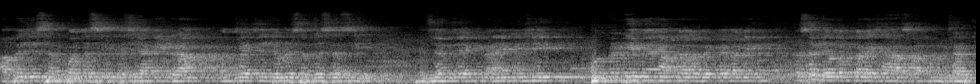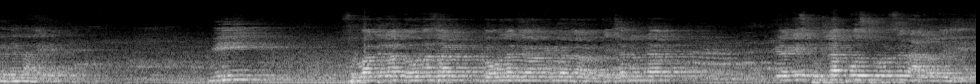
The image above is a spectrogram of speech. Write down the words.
आपले जे सरपंच असतील तसे आणि ग्रामपंचायतचे जेवढे सदस्य असतील त्याची आमच्या एक पूर्ण टीम आहे आपल्याला भेटेल आणि कसं डेव्हलप करायचं हा असा आपण विचार केलेला आहे. मी सुरुवातीला दोन हजार दोनला जेव्हा मेंबर झालो त्याच्यानंतर मी लगेच कुठल्या पोस्टवर जर आलो नाही.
